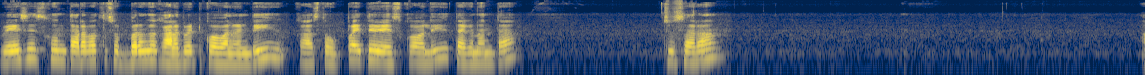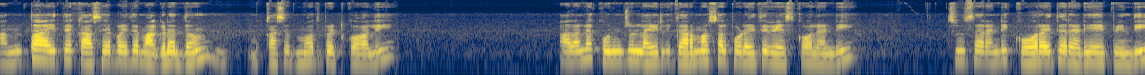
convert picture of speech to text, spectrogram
వేసేసుకున్న తర్వాత శుభ్రంగా కలబెట్టుకోవాలండి. కాస్త ఉప్పు అయితే వేసుకోవాలి తగినంత. చూసారా? అంతా అయితే కాసేపు అయితే మగ్గనిద్దాం. కాసేపు మూత పెట్టుకోవాలి. అలానే కొంచెం లైట్గా గరం మసాలా పొడి అయితే వేసుకోవాలండి. చూసారండి కూర అయితే రెడీ అయిపోయింది.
